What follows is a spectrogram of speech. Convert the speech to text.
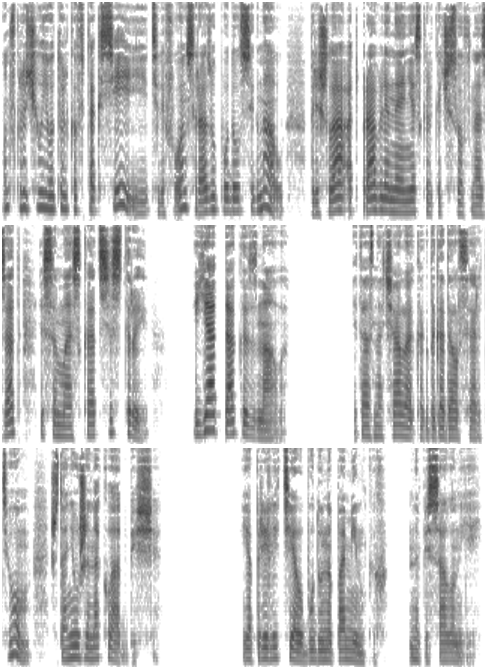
Он включил его только в такси, и телефон сразу подал сигнал. Пришла отправленная несколько часов назад смс от сестры. «Я так и знала». Это означало, как догадался Артём, что они уже на кладбище. «Я прилетел, буду на поминках», — написал он ей.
